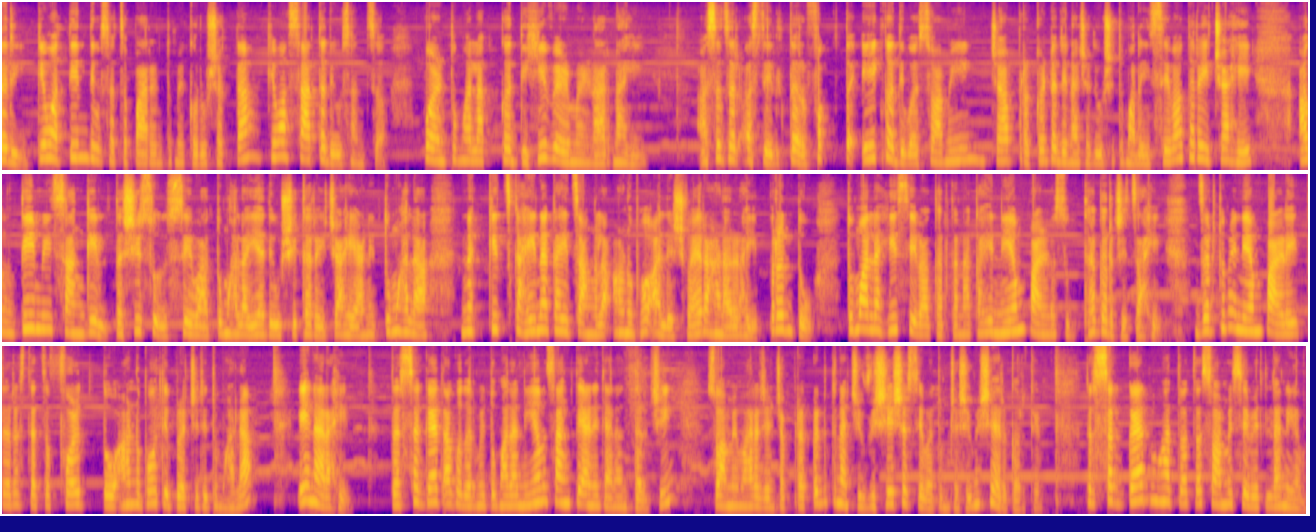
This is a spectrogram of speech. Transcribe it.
तरी किंवा तीन दिवसाचं पारण तुम्ही करू शकता किंवा सात दिवसांचं पण तुम्हाला कधीही वेळ मिळणार नाही. असं जर असेल तर फक्त एक दिवस स्वामींच्या प्रकट दिनाच्या दिवशी तुम्हाला ही सेवा करायची आहे. अगदी मी सांगेल तशी सु सेवा तुम्हाला या दिवशी करायची आहे आणि तुम्हाला नक्कीच काही ना काही चांगला अनुभव आल्याशिवाय राहणार नाही. परंतु तुम्हाला ही सेवा करताना काही नियम पाळणंसुद्धा गरजेचं आहे. जर तुम्ही नियम पाळले तरच त्याचं फळ तो अनुभव ती प्रचिती तुम्हाला येणार आहे. तर सगळ्यात अगोदर मी तुम्हाला नियम सांगते आणि त्यानंतरची स्वामी महाराजांच्या प्रकटनाची विशेष सेवा तुमच्याशी मी शेअर करते. तर सगळ्यात महत्त्वाचा स्वामी सेवेतला नियम.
